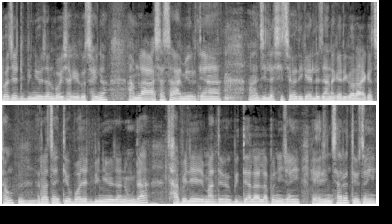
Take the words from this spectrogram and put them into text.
बजेट विनियोजन भइसकेको छैन। हामीलाई आशा छ हामीहरू त्यहाँ जिल्ला शिक्षा अधिकारीले जानकारी गराएका छौँ र चाहिँ त्यो बजेट विनियोजन हुँदा छापेले माध्यमिक विद्यालयलाई पनि चाहिँ हेरिन्छ र त्यो चाहिँ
